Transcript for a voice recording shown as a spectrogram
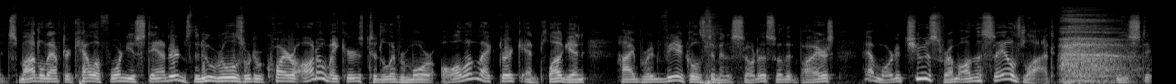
It's modeled after California standards. The new rules would require automakers to deliver more all electric and plug in hybrid vehicles to Minnesota so that buyers have more to choose from on the sales lot. the sta-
